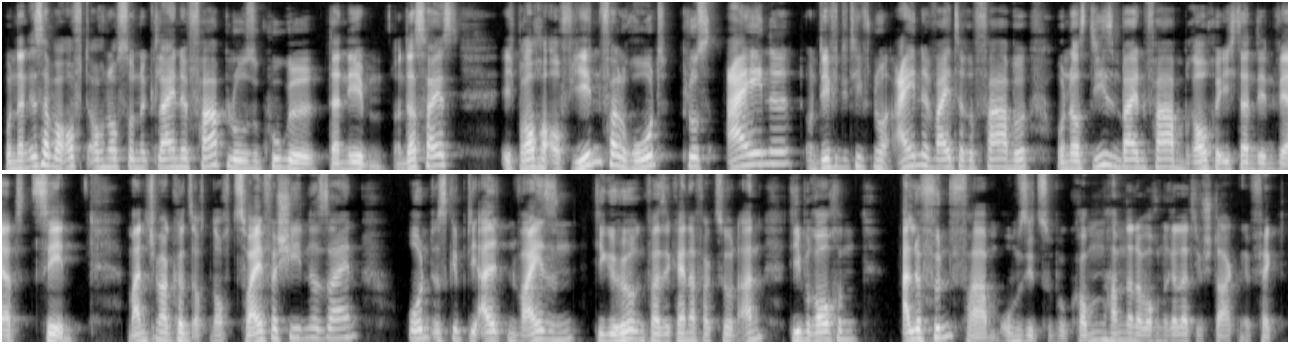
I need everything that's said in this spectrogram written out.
und dann ist aber oft auch noch so eine kleine farblose Kugel daneben. Und das heißt, ich brauche auf jeden Fall Rot plus eine und definitiv nur eine weitere Farbe. Und aus diesen beiden Farben brauche ich dann den Wert 10. Manchmal können es auch noch zwei verschiedene sein. Und es gibt die alten Weisen, die gehören quasi keiner Fraktion an, die brauchen alle fünf Farben, um sie zu bekommen, haben dann aber auch einen relativ starken Effekt.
